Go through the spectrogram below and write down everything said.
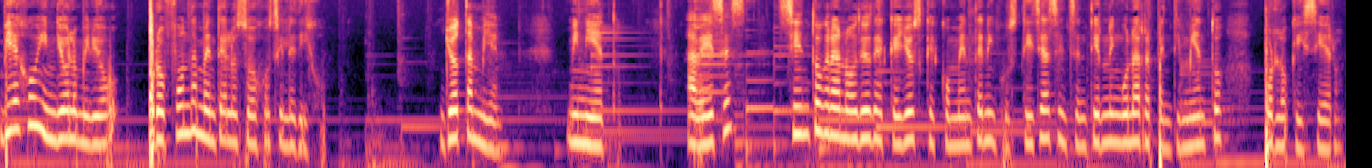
viejo indio lo miró profundamente a los ojos y le dijo, Yo también, mi nieto, a veces siento gran odio de aquellos que cometen injusticias sin sentir ningún arrepentimiento por lo que hicieron,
